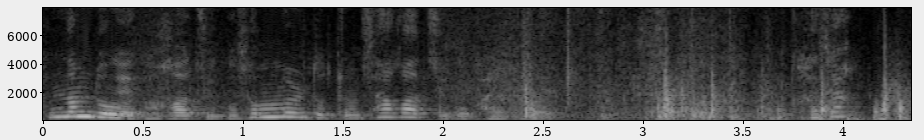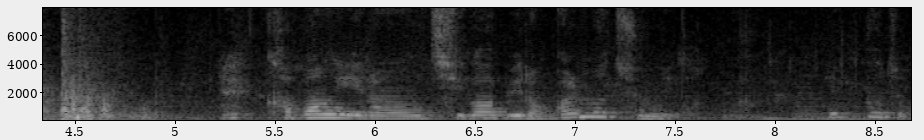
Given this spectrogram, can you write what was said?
한남동에 가가지고 선물도 좀 사가지고 갈 거예요. 가자. 가방이랑 지갑이랑 깔맞춤이다. 예쁘죠?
